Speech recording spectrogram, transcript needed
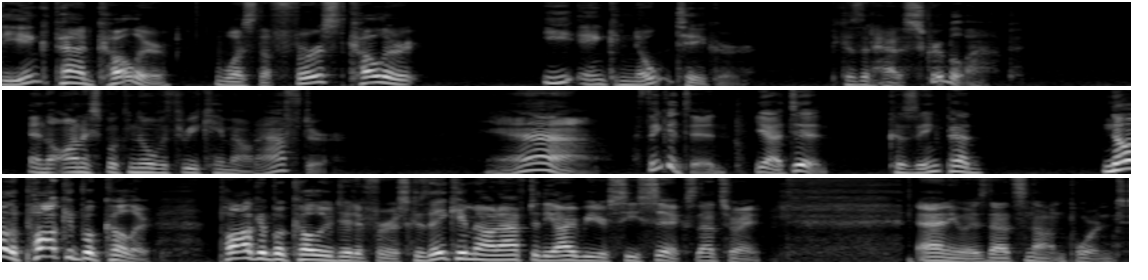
the InkPad Color was the first color e-ink note taker because it had a Scribble app, and the Onyx Boox Nova 3 came out after. Yeah, I think it did. Yeah, it did because the InkPad. No, the Pocketbook Color. Pocketbook Color did it first because they came out after the iReader C6. That's right. Anyways, that's not important.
